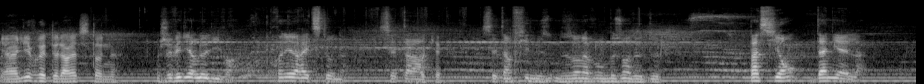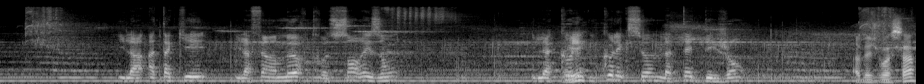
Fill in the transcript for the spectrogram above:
Il y a un livre et de la redstone. Je vais lire le livre. Prenez la redstone. C'est un, c'est un film, nous, nous en avons besoin de deux. Patient, Daniel. Il a attaqué, il a fait un meurtre sans raison. Il, a coll- Oui. il collectionne la tête des gens. Ah ben je vois ça.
